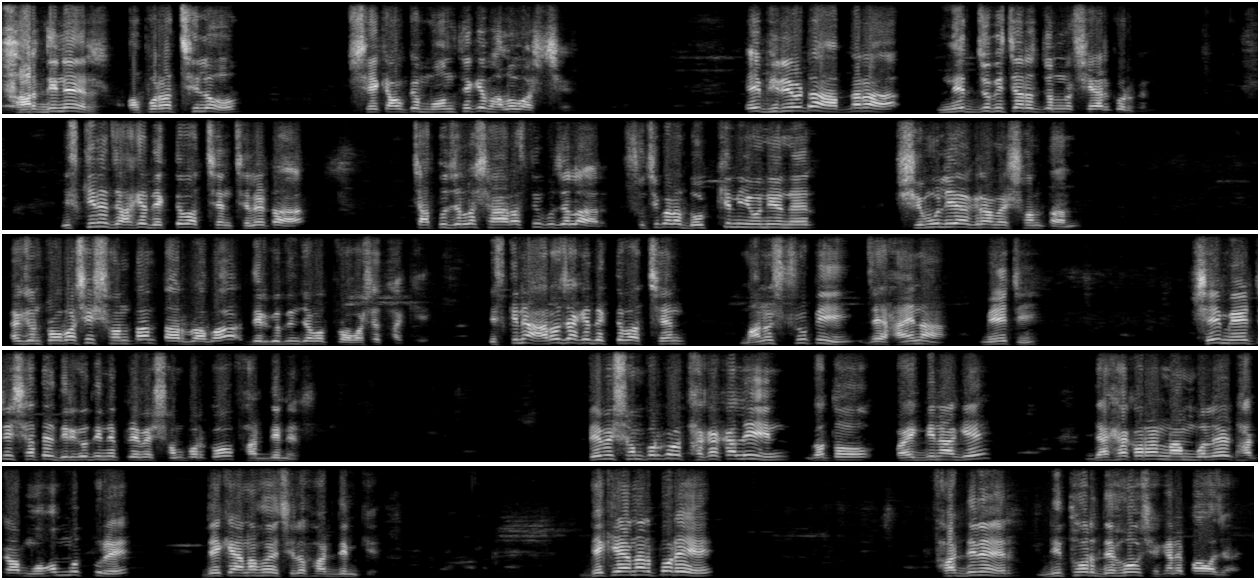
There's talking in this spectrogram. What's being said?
ফারদিনের অপরাধ ছিল সে কাউকে মন থেকে ভালোবাসছে। এই ভিডিওটা আপনারা ন্যায্য বিচারের জন্য শেয়ার করবেন। স্ক্রিনে যাকে দেখতে পাচ্ছেন ছেলেটা চাঁদপুর জেলা শাহরাস্তি উপজেলার সুচিপাড়া দক্ষিণ ইউনিয়নের শিমুলিয়া গ্রামের সন্তান। একজন প্রবাসী সন্তান, তার বাবা দীর্ঘদিন যাবৎ প্রবাসে থাকে। স্ক্রিনে আরও যাকে দেখতে পাচ্ছেন, মানুষরূপী যে হায়না মেয়েটি সেই মেয়েটির সাথে দীর্ঘদিনের প্রেমের সম্পর্ক ফারদিনের। প্রেমের সম্পর্ক থাকাকালীন গত কয়েকদিন আগে দেখা করার নাম বলে ঢাকা মোহাম্মদপুরে ডেকে আনা হয়েছিল ফারদিনকে। ডেকে আনার পরে ফারদিনের নিথর দেহ সেখানে পাওয়া যায়।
